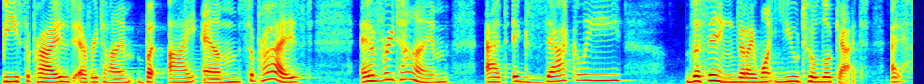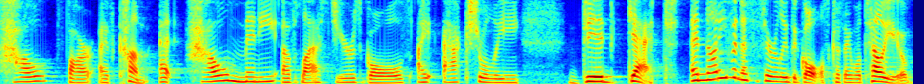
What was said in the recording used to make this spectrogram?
be surprised every time, but I am surprised every time at exactly the thing that I want you to look at at how far I've come, at how many of last year's goals I actually did get, and not even necessarily the goals, because I will tell you,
